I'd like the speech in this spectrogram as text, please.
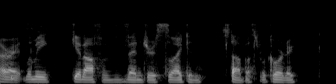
All right, let me get off of Avengers so I can stop us recording.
